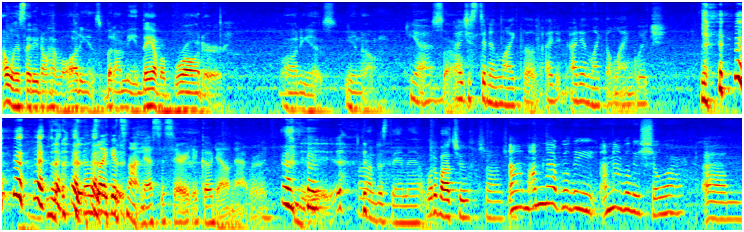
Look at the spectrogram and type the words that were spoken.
I wouldn't say they don't have an audience, but I mean they have a broader audience. You know, Yeah, So- I just didn't like the, I didn't, I didn't like the language. I was like, it's not necessary to go down that road. Yeah. I understand that. What about you, Chandra? Um, I'm not really. I'm not really sure. Um,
